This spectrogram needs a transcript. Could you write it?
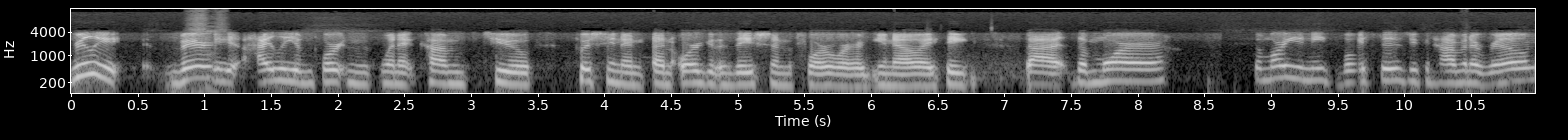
really very highly important when it comes to pushing an, an organization forward. You know, I think that the more the more unique voices you can have in a room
